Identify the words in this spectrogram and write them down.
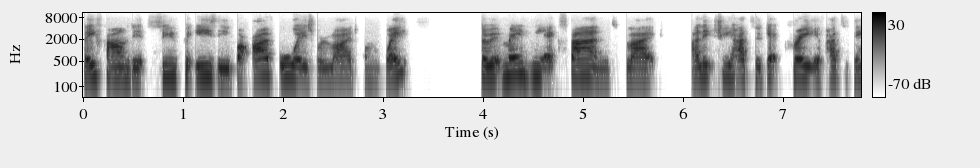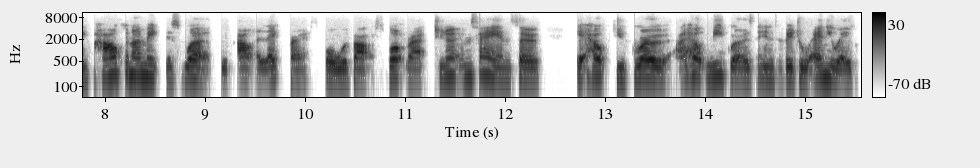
they found it super easy. But I've always relied on weights. So it made me expand. Like I literally had to get creative, had to think, how can I make this work without a leg press or without a squat rack? Do you know what I'm saying? So it helped you grow. It helped me grow as an individual anyway, because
